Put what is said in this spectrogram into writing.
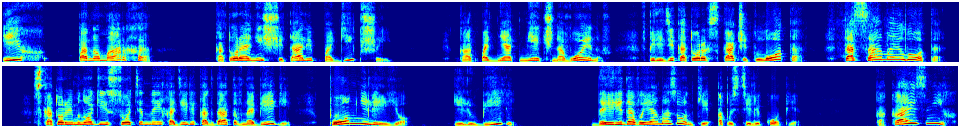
их паномарха, который они считали погибшей? Как поднять меч на воинов, впереди которых скачет лота, та самая лота, с которой многие сотенные ходили когда-то в набеги, помнили ее и любили? да и рядовые амазонки опустили копья. Какая из них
